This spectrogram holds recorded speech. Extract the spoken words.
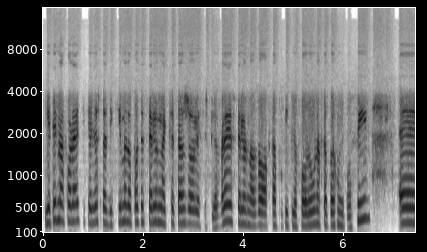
γιατί με αφορά έτσι και αλλιώς το αντικείμενο, οπότε θέλω να εξετάζω όλες τις πλευρές, θέλω να δω αυτά που κυκλοφορούν, αυτά που έχουν υποθεί ε,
